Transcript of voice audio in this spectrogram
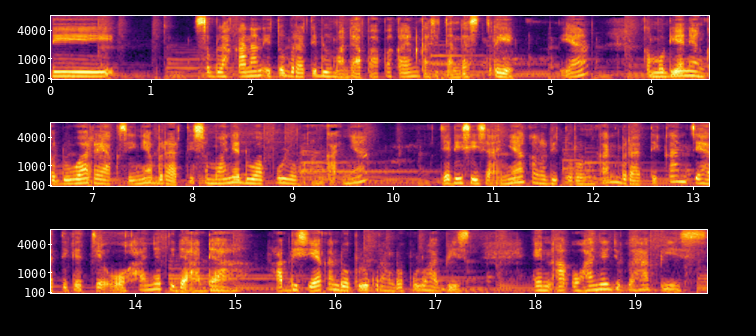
Di sebelah kanan itu berarti belum ada apa-apa kalian kasih tanda strip ya kemudian yang kedua reaksinya berarti semuanya 20 angkanya jadi sisanya kalau diturunkan berarti kan CH3COH nya tidak ada habis ya kan 20 kurang 20 habis NaOH nya juga habis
